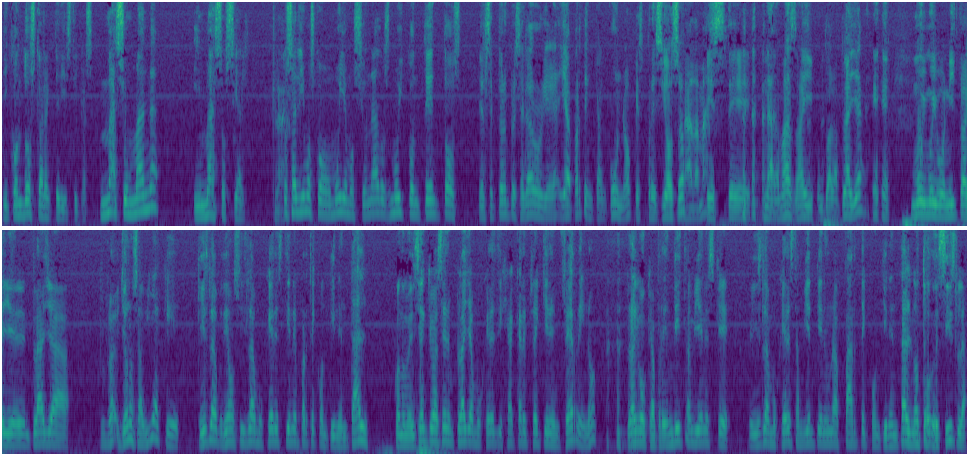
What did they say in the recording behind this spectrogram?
y con dos características, más humana y más social. Claro. salimos como muy emocionados, muy contentos del sector empresarial y, aparte en Cancún, ¿no? Que es precioso. Nada más. Este, nada más, ¿no? Ahí junto a la playa. muy, muy bonito ahí en playa. Yo no sabía que, que Isla, digamos, Isla Mujeres tiene parte continental. Cuando me decían que iba a ser en Playa Mujeres, dije, ah, caray, pues en ferry, ¿no? Pero algo que aprendí también es que Isla Mujeres también tiene una parte continental, no todo es isla.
